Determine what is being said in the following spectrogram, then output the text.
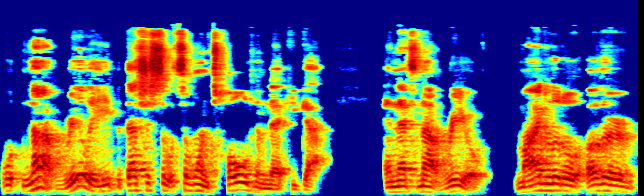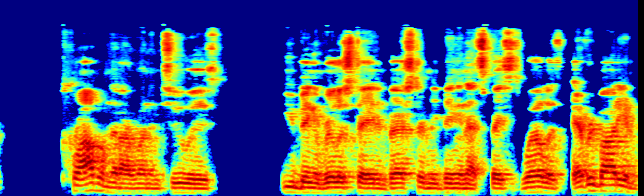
Well, not really, but that's just what someone told him that he got. And that's not real. My little other problem that I run into is you being a real estate investor, me being in that space as well is everybody in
